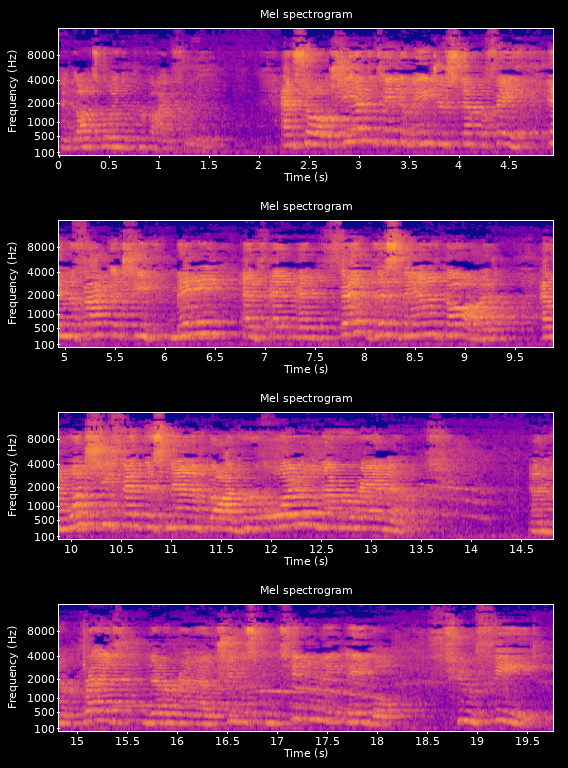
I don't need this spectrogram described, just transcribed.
and God's going to provide for you. And so she had to take a major step of faith in the fact that she made and, and, and fed this man of God. And once she fed this man of God, her oil never ran out. And her bread never ran out. She was continually able to feed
